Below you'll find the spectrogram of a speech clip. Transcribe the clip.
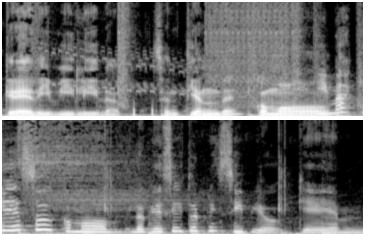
credibilidad. ¿Se entiende? Como... Y más que eso, como lo que decías tú al principio, que, mm,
